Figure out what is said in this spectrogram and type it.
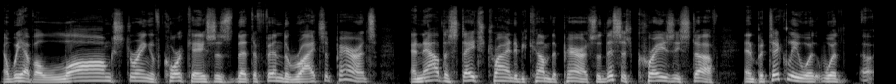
And we have a long string of court cases that defend the rights of parents. And now the state's trying to become the parent. So this is crazy stuff. And particularly with, with uh,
